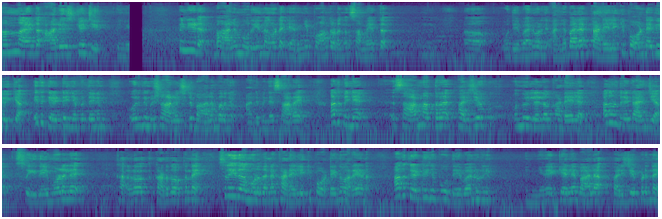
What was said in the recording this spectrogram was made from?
നന്നായിട്ട് ആലോചിക്കുകയും ചെയ്യും. പിന്നെ പിന്നീട് ബാലൻ മുറിയിൽ നിന്ന് അങ്ങോട്ട് ഇറങ്ങി പോകാൻ തുടങ്ങുന്ന സമയത്ത് ഉദയഭാനു പറഞ്ഞു അല്ല ബാല കടയിലേക്ക് പോകണ്ടേന്ന് ചോദിക്കാം ഇത് കേട്ട് കഴിഞ്ഞപ്പോഴത്തേനും ഒരു നിമിഷം ആലോചിച്ചിട്ട് ബാലൻ പറഞ്ഞു അല്ല പിന്നെ സാറേ അത് പിന്നെ സാറിന് അത്ര പരിചയം ഒന്നും ഇല്ലല്ലോ കടയിൽ. അതുകൊണ്ട് ഒരു കാര്യം ചെയ്യാം. ശ്രീദേവി മോളല്ലേ കട കട തുറക്കുന്നേ ശ്രീദേവി മോൾ തന്നെ കടയിലേക്ക് പോട്ടെ എന്ന് പറയണം. അത് കേട്ട് കഴിഞ്ഞപ്പോൾ ഉദയഭാനു പറഞ്ഞു ഇങ്ങനെയൊക്കെയല്ലേ ബാല പരിചയപ്പെടുന്നേ?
